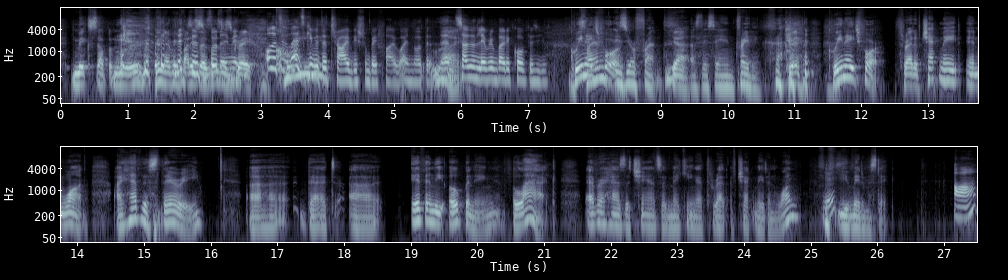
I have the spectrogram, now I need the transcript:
mix up a move and everybody says what this I is mean. great. Oh, let's, let's give it a try, Bishop A5. Why not? And then suddenly everybody copies you. Queen friend h4. is your friend, Yeah. as they say in trading. Queen h4. Threat of checkmate in one. I have this theory uh, that uh, if in the opening black ever has a chance of making a threat of checkmate in one, Yes. you've made a mistake. Ah,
